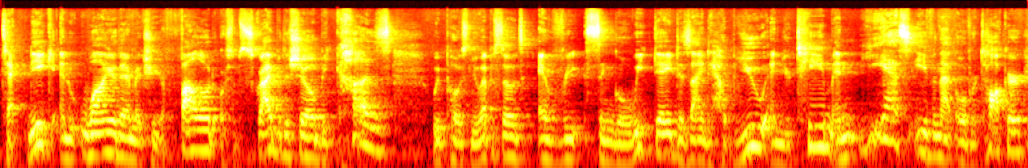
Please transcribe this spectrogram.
technique. And while you're there, make sure you're followed or subscribed to the show because we post new episodes every single weekday designed to help you and your team, and yes, even that overtalker,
